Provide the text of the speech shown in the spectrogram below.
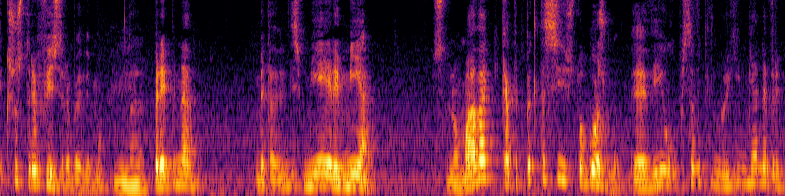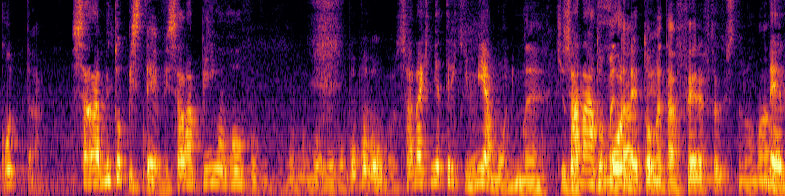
Εξωστρεφή, ρε παιδί μου. Ναι. Πρέπει να μεταδίδεις μια ηρεμία στην ομάδα και κατ' επέκταση στον κόσμο. Δηλαδή, εγώ πιστεύω ότι δημιουργεί μια νευρικότητα. Σαν να μην το πιστεύεις, σαν να πει. Σαν να έχει μια τρικυμία μόνιμα. ναι. Και σαν το, να το, αγχώνεται. μετα, το μεταφέρει αυτό και στην ομάδα. Ναι, δεν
